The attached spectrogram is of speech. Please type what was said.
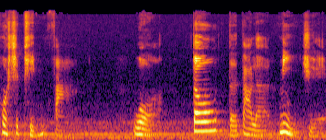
或是贫乏，我都得到了秘诀。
